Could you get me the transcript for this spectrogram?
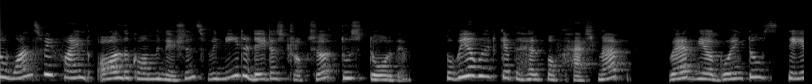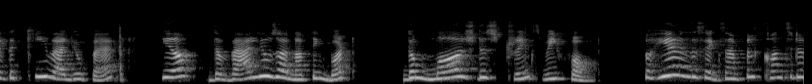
So once we find all the combinations, we need a data structure to store them. So we are going to get the help of HashMap where we are going to save the key value pair. Here the values are nothing but the merged strings we found. So here in this example, consider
